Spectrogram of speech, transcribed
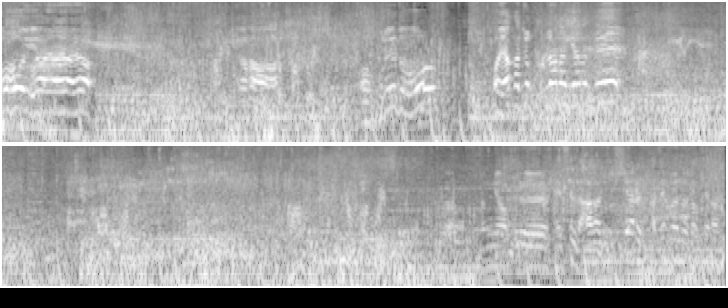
오, 야, 야, 야, 야. 야. 어, 그래도, 어, 약간 좀 곤란하게 하는데. 어, 병력들 배슬 나와가지고 시야를 다 제거해놓은 상태라서.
